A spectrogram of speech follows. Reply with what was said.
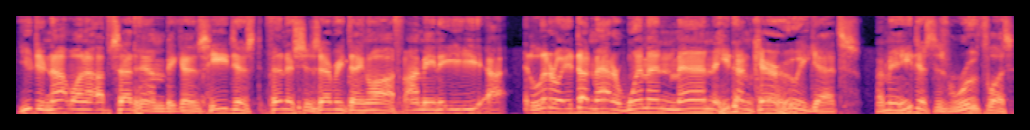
you do not want to upset him because he just finishes everything off. I mean, he, uh, literally, it doesn't matter women, men. He doesn't care who he gets. I mean, he just is ruthless.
